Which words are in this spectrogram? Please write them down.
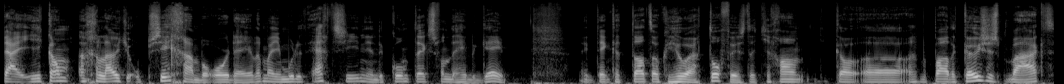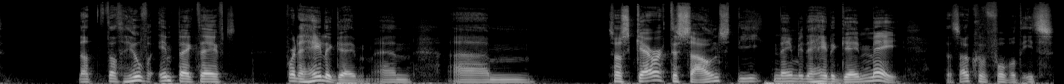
ja, je kan een geluidje op zich gaan beoordelen... maar je moet het echt zien in de context van de hele game. Ik denk dat dat ook heel erg tof is. Dat je gewoon kan, als je bepaalde keuzes maakt... Dat dat heel veel impact heeft voor de hele game. En um, zoals character sounds, die nemen de hele game mee. Dat is ook bijvoorbeeld iets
